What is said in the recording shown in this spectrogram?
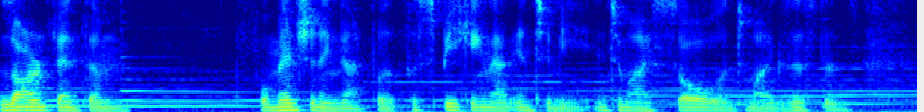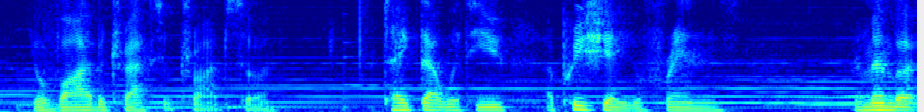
Lauren Fentham, for mentioning that, for, for speaking that into me, into my soul, into my existence. Your vibe attracts your tribe. So take that with you. Appreciate your friends. Remember,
